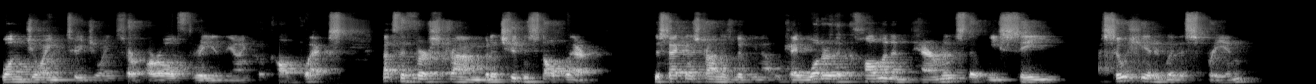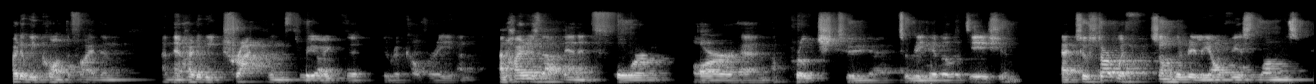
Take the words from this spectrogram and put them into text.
one joint, two joints, or, or all three in the ankle complex? That's the first strand, but it shouldn't stop there. The second strand is looking at okay, what are the common impairments that we see associated with a sprain? How do we quantify them? And then how do we track them throughout the, the recovery? And, and how does that then inform our um, approach to, uh, to rehabilitation? Uh, so start with some of the really obvious ones.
